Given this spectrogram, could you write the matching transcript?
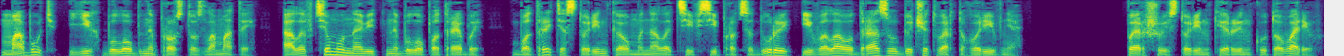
Мабуть, їх було б не просто зламати, але в цьому навіть не було потреби, бо третя сторінка оминала ці всі процедури і вела одразу до четвертого рівня першої сторінки ринку товарів.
